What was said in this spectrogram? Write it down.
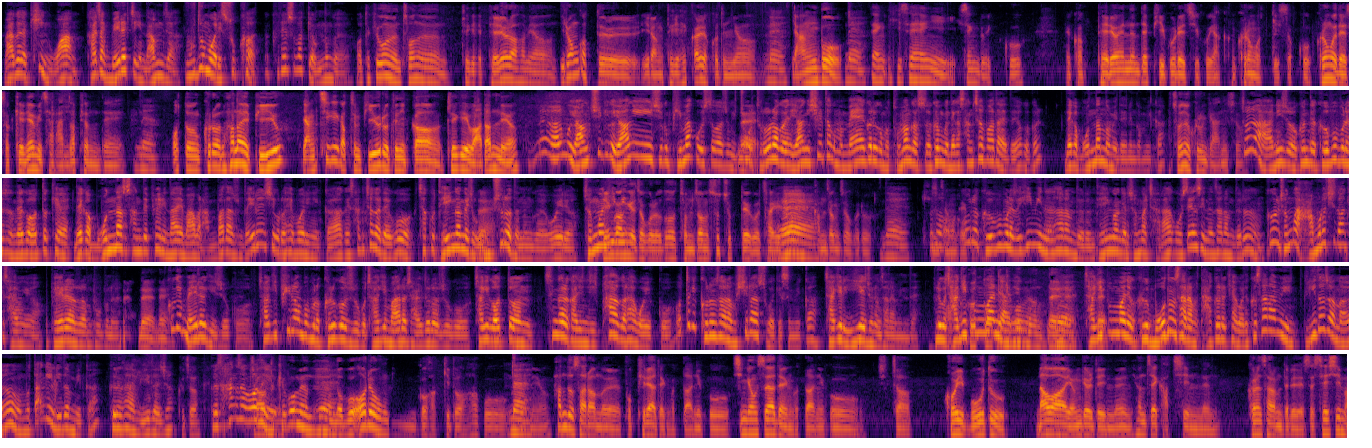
말 그대로 킹, 왕, 가장 매력적인 남자, 우두머리 수컷, 될 수밖에 없는 거예요. 어떻게 보면 저는 되게 배려라 하면 이런 것들이랑 되게 헷갈렸거든요. 네, 양보, 네. 희생, 희생이 희생도 있고, 그러니까 배려했는데 비굴해지고 약간 그런 것도 있었고 그런 거에 대해서 개념이 잘 안 잡혔는데 네. 어떤 그런 하나의 비유, 양치기 같은 비유로 드니까 되게 와닿네요. 네, 아니 뭐 양치기가 양이 지금 비 맞고 있어가지고 이쪽으로 네. 들어오라고 했는데 양이 싫다고 뭐매 그리고 뭐 도망갔어요. 그럼 내가 상처 받아야 돼요, 그걸? 내가 못난 놈이 되는 겁니까? 전혀 그런 게 아니죠. 전혀 아니죠. 근데 그 부분에서 내가 어떻게 내가 못나서 상대편이 나의 마음을 안 받아준다 이런 식으로 해버리니까 그게 상처가 되고 자꾸 대인관계적으로 네. 움츠러드는 거예요. 오히려 정말 힘이 인간계적으로도 점점 수축되고 자기가 네. 감정적으로 네. 그래서 긴장되고. 오히려 그 부분에서 힘이 있는 네. 사람들은 대인관계를 정말 잘하고 센스 있는 사람들은 그걸 정말 아무렇지도 않게 사용해요. 배려라는 부분을. 네 네 그게 매력이죠. 그거. 자기 필요한 부분을 긁어주고 자기 말을 잘 들어주고 자기가 어떤 생각을 가진지 파악을 하고 있고 어떻게 그런 사람을 싫어할 수가 있겠습니까? 자기를 이해해주는 사람인데 그리고 자기뿐만이 아, 그것도 어떻게 아니고 보면, 네, 예, 네. 자기뿐만이 아니고 그 모든 사람을 다 그렇게 하고 그 사람이 리더잖아요. 뭐 딴 게 리더입니까? 그런 사람이 리더죠. 그죠. 그래서 항상 자, 어디 어떻게 보면 예. 너무 어려운 것 같기도 하고 네. 그러네요. 한두 사람을 보필해야 되는 것도 아니고 신경 써야 되는 것도 아니고 진짜 거의 모두 나와 연결돼 있는 현재 가치 있는 그런 사람들에 대해서 세심하게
